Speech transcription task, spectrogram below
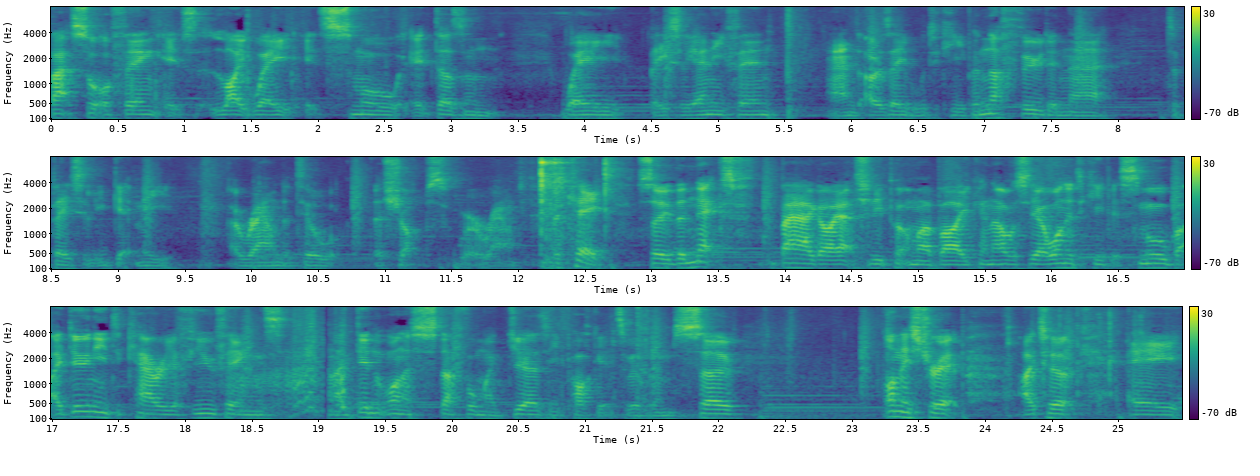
that sort of thing. It's lightweight, it's small, it doesn't weigh basically anything and I was able to keep enough food in there to basically get me around until the shops were around. Okay, so the next bag I actually put on my bike and obviously I wanted to keep it small but I do need to carry a few things and I didn't want to stuff all my jersey pockets with them. So on this trip I took a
